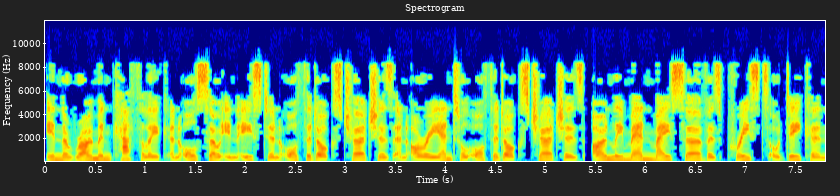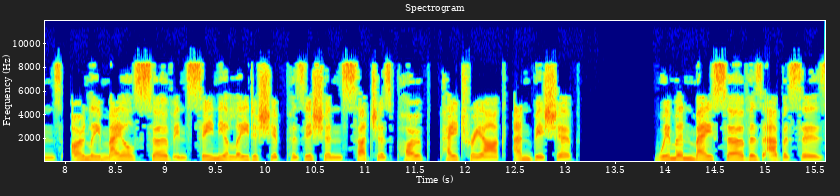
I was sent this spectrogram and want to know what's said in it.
In the Roman Catholic and also in Eastern Orthodox churches and Oriental Orthodox churches, only men may serve as priests or deacons, only males serve in senior leadership positions such as pope, patriarch, and bishop. Women may serve as abbesses.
